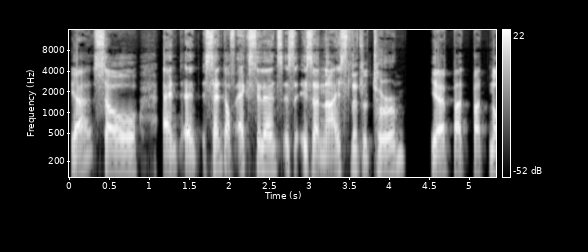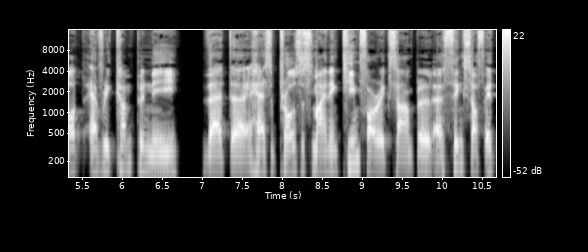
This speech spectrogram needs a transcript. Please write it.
Yeah. So, and, and center of excellence is, is a nice little term. Yeah. But, but not every company that uh, has a process mining team, for example, uh, thinks of it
